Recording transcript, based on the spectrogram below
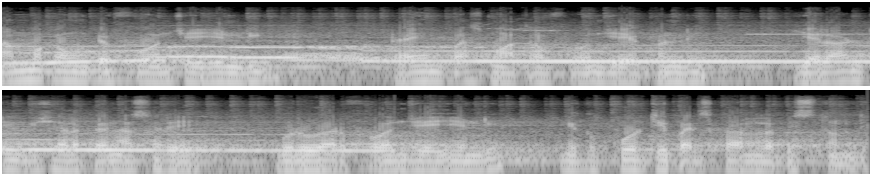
నమ్మకం ఉంటే ఫోన్ చేయండి. టైం పాస్ మాత్రం ఫోన్ చేయకండి. ఎలాంటి విషయాలకైనా సరే గురువారు ఫోన్ చేయండి. మీకు పూర్తి పరిష్కారం లభిస్తుంది.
